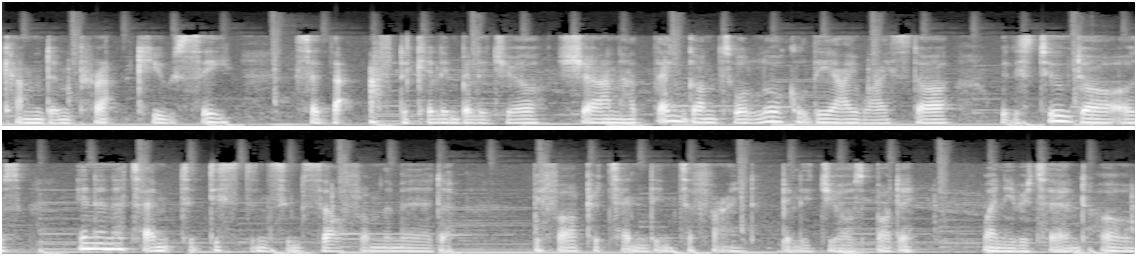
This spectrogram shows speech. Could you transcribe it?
Camden Pratt QC said that after killing Billie Jo, Sion had then gone to a local DIY store with his two daughters in an attempt to distance himself from the murder before pretending to find Billie Jo's body when he returned home.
